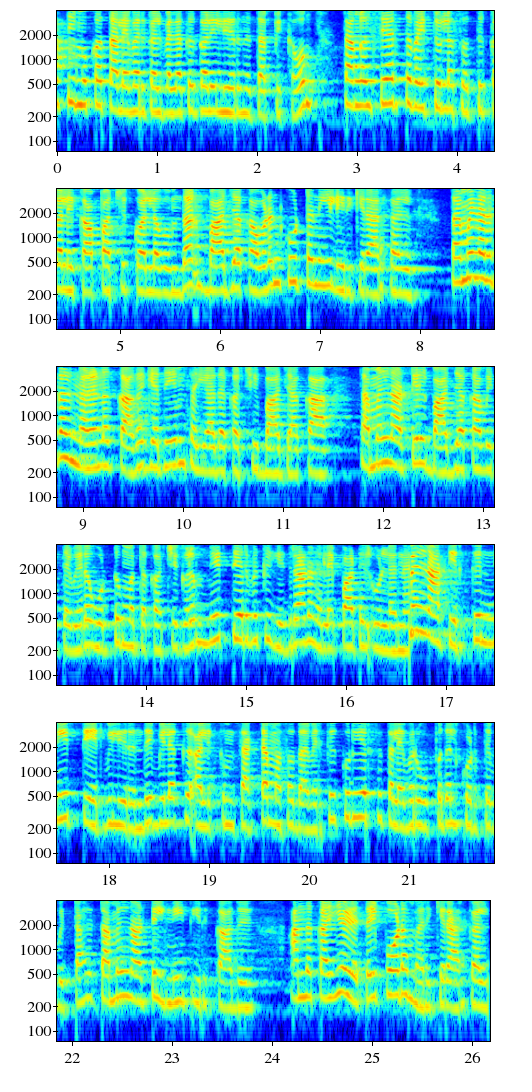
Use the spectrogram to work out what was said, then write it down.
அதிமுக தலைவர்கள் விளக்குகளில் இருந்து தப்பிக்கவும் தாங்கள் சேர்த்து வைத்துள்ள சொத்துக்களை காப்பாற்றிக் கொள்ளவும் தான் பாஜகவுடன் கூட்டணியில் இருக்கிறார்கள். தமிழர்கள் நலனுக்காக எதையும் செய்யாத கட்சி பாஜக. தமிழ்நாட்டில் பாஜகவை தவிர ஒட்டுமொத்த கட்சிகளும் நீட் தேர்வுக்கு எதிரான நிலைப்பாட்டில் உள்ளன. தமிழ்நாட்டிற்கு நீட் தேர்வில் இருந்து விலக்கு அளிக்கும் சட்ட மசோதாவிற்கு குடியரசுத் தலைவர் ஒப்புதல் கொடுத்துவிட்டால் தமிழ்நாட்டில் நீட் இருக்காது. அந்த கையெழுத்தை போட மறுக்கிறார்கள்.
